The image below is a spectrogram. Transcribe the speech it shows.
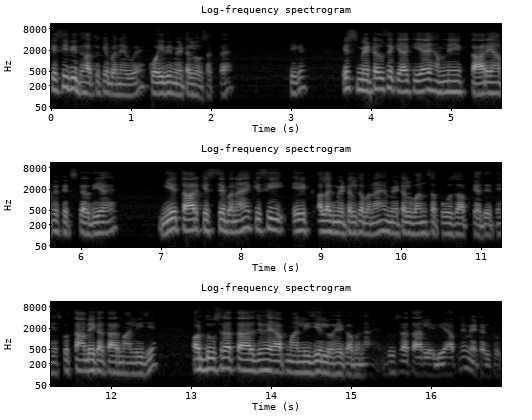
किसी भी धातु के बने हुए हैं, कोई भी मेटल हो सकता है, ठीक है? इस मेटल से क्या किया है? हमने एक तार यहाँ पे फिक्स कर दिया है। ये तार किससे बना है? किसी एक अलग मेटल का बना है। मेटल वन सपोज़ आप कह देते हैं, इसको तांबे का तार मान लीजिए। और दूसरा तार जो है, आप मान लीजिए लोहे का बना है। दूसरा तार ले लिया आपने मेटल टू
